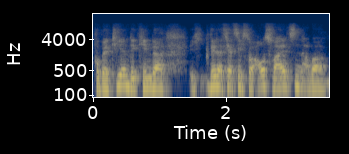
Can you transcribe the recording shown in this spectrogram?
pubertierende Kinder. Ich will das jetzt nicht so auswalzen, aber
